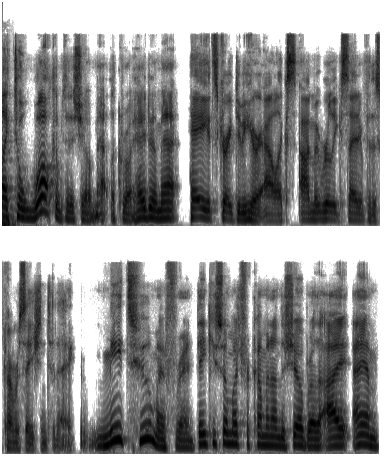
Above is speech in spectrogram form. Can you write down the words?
Like to welcome to the show Matt LaCroix. How you doing, Matt? Hey, it's great to be here, Alex. I'm really excited for this conversation today. Me too, my friend. Thank you so much for coming on the show, brother. I, I am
